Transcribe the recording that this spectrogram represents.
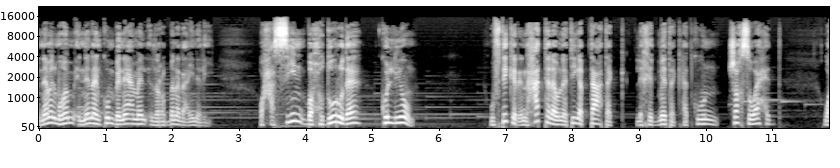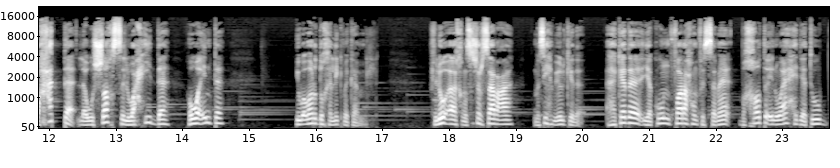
إنما المهم إننا نكون بنعمل اللي ربنا دعينا ليه. وحاسين بحضوره ده كل يوم. وافتكر إن حتى لو النتيجه بتاعتك لخدمتك هتكون شخص واحد وحتى لو الشخص الوحيد ده هو أنت يبقى برضه خليك مكمل. في لوقا 15 7 المسيح بيقول كده هكذا يكون فرح في السماء بخاطئ واحد يتوب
